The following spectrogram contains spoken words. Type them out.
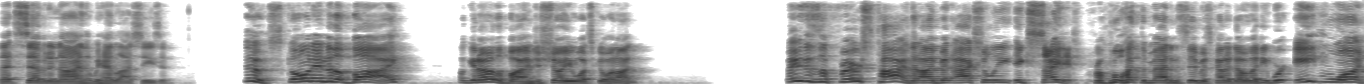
that seven and nine that we had last season. Dudes, going into the bye, I'll get out of the bye and just show you what's going on. Maybe this is the first time that I've been actually excited from what the Madden Sim has kind of done. Like we're eight and one.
